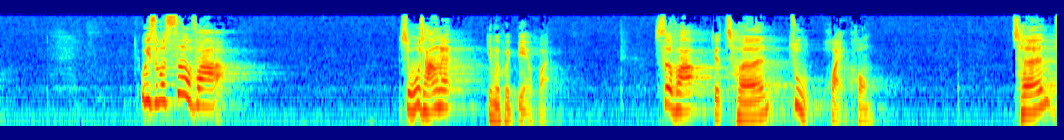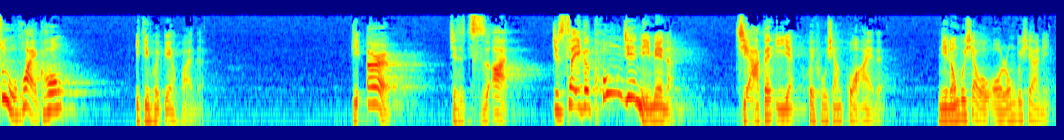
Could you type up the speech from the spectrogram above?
为什么设法是无常呢？因为会变坏。设法就成住坏空，成住坏空一定会变坏的。第二就是执爱。就是在一个空间里面呢，甲跟乙会互相挂碍的，你容不下我，我容不下你，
